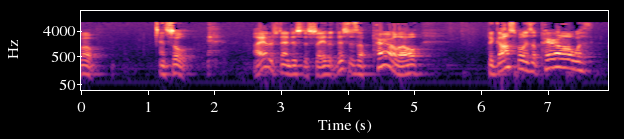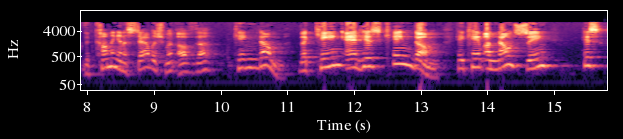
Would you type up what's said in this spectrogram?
Well, and so I understand this to say that this is a parallel, the gospel is a parallel with the coming and establishment of the kingdom. The king and his kingdom. He came announcing his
